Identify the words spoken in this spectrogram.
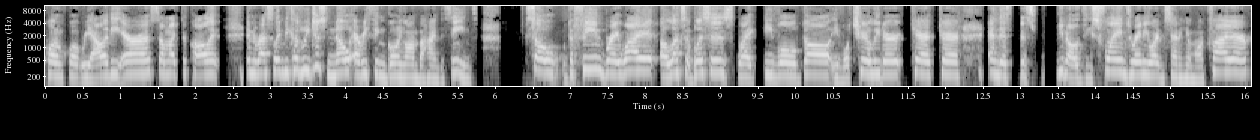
quote unquote reality era, some like to call it in wrestling, because we just know everything going on behind the scenes. So the Fiend, Bray Wyatt, Alexa Bliss's like evil doll, evil cheerleader character, and this this you know these flames, Randy Orton setting him on fire,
